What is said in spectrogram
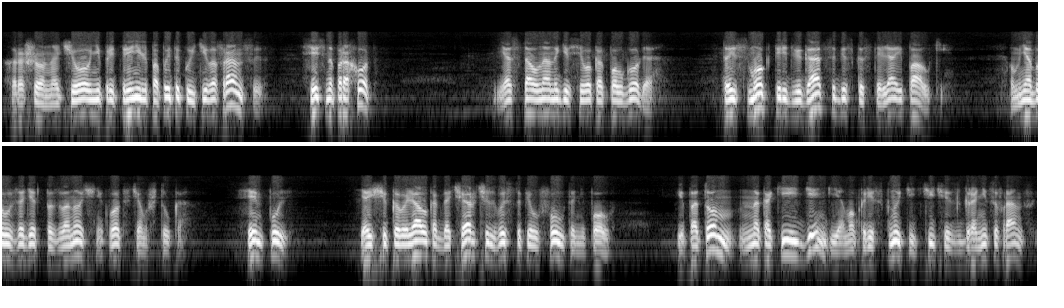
Хорошо, но чего вы не предприняли попыток уйти во Францию? Сесть на пароход? Я стал на ноги всего как полгода то есть смог передвигаться без костыля и палки. У меня был задет позвоночник, вот в чем штука. Семь пуль. Я еще ковылял, когда Черчилль выступил в Фултоне, Пол. И потом, на какие деньги я мог рискнуть идти через границу Франции?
